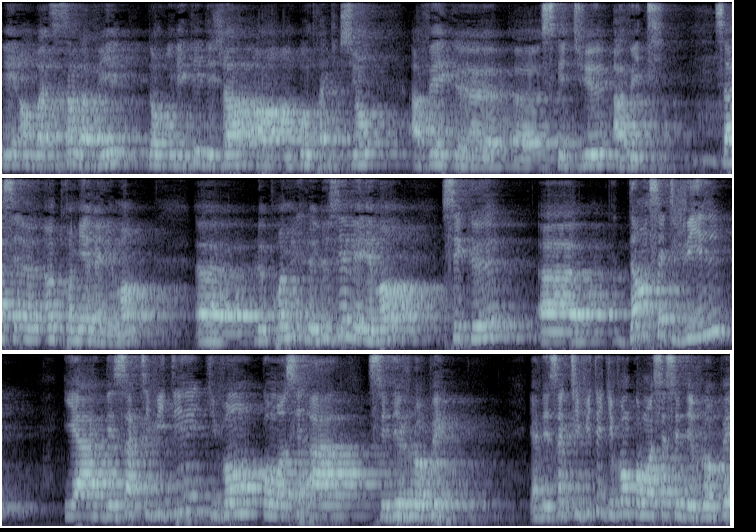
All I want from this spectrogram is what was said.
et en bâtissant la ville, donc il était déjà en, contradiction avec euh, ce que Dieu avait dit. Ça, c'est un, premier élément. le, deuxième élément, c'est que euh, dans cette ville, il y a des activités qui vont commencer à se développer. Des activités qui vont commencer à se développer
